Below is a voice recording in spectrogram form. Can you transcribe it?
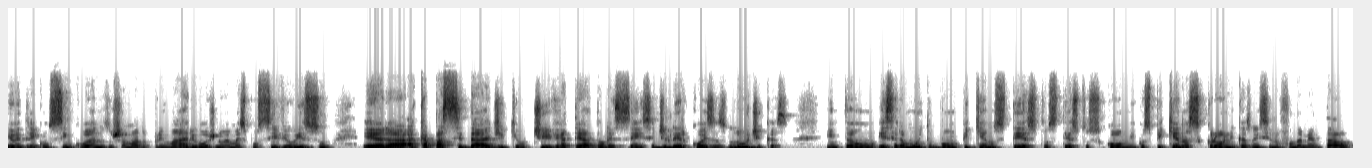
eu entrei com cinco anos no chamado primário, hoje não é mais possível isso. Era a capacidade que eu tive até a adolescência de ler coisas lúdicas. Então, esse era muito bom. Pequenos textos, textos cômicos, pequenas crônicas no ensino fundamental.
